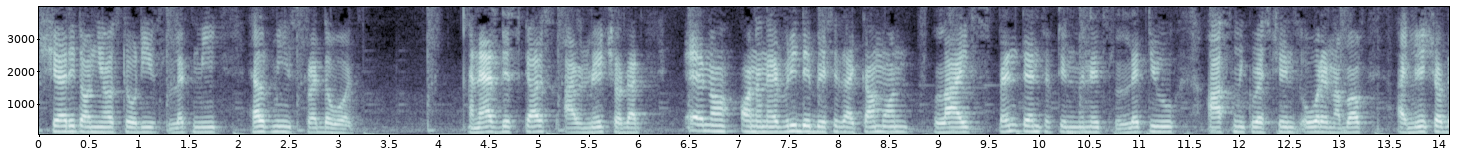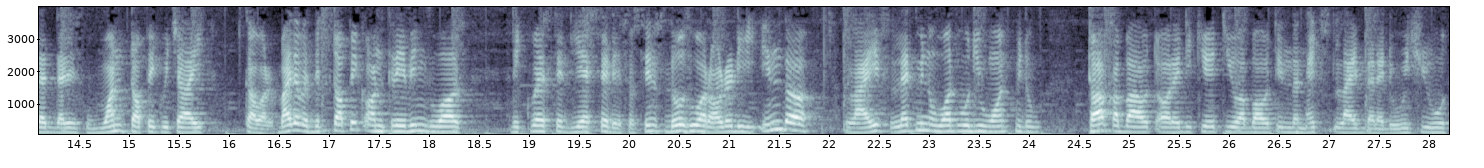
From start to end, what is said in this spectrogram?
share it on your stories let me help me spread the word. And as discussed, I'll make sure that you know, on an everyday basis, I come on live, spend 10 15 minutes, let you ask me questions over and above. I make sure that there is one topic which I cover. By the way, this topic on cravings was requested yesterday. So, since those who are already in the live, let me know what would you want me to talk about or educate you about in the next live that I do, which you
